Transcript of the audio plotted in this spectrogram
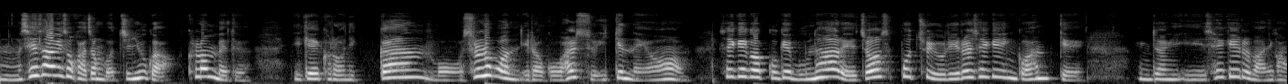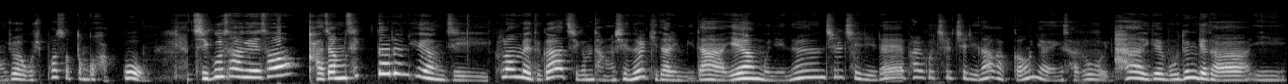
음, 세상에서 가장 멋진 휴가 클럽메드 이게 그러니까 뭐 슬로건이라고 할 수 있겠네요. 세계 각국의 문화, 레저, 스포츠, 요리를 세계인과 함께 굉장히 이 세 개를 많이 강조하고 싶었었던 것 같고 지구상에서 가장 색다른 휴양지 클럽메드가 지금 당신을 기다립니다. 예약 문의는 771에 8977이나 가까운 여행사로 다 이게 모든 게 다 이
